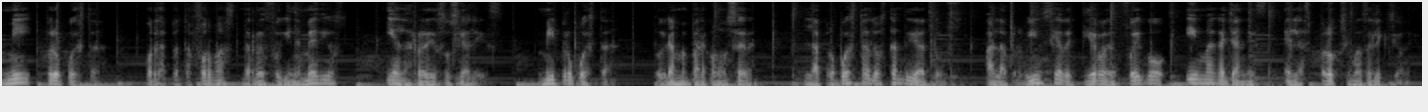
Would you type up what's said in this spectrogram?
Mi Propuesta por las plataformas de Red Fueguina Medios y en las redes sociales. Mi Propuesta, programa para conocer la propuesta de los candidatos a la provincia de Tierra del Fuego y Magallanes en las próximas elecciones.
